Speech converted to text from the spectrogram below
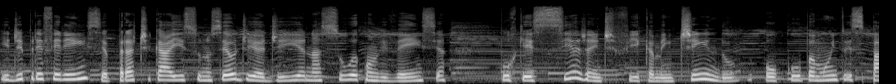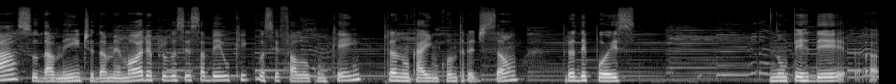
E de preferência, praticar isso no seu dia a dia, na sua convivência, porque se a gente fica mentindo, ocupa muito espaço da mente, da memória, para você saber o que você falou com quem, para não cair em contradição, para depois não perder ah,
